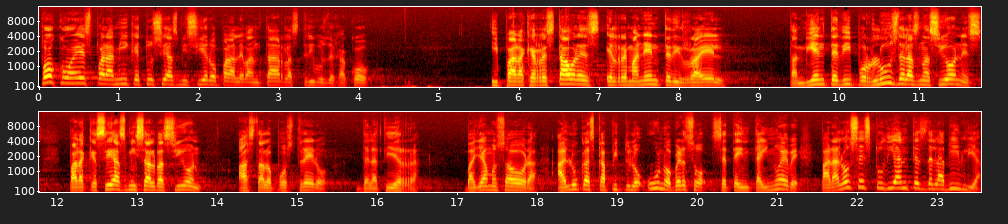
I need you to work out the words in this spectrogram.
poco es para mí que tú seas mi siervo para levantar las tribus de Jacob y para que restaures el remanente de Israel. También te di por luz de las naciones, para que seas mi salvación hasta lo postrero de la tierra. Vayamos ahora a Lucas capítulo 1, verso 79, para los estudiantes de la Biblia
